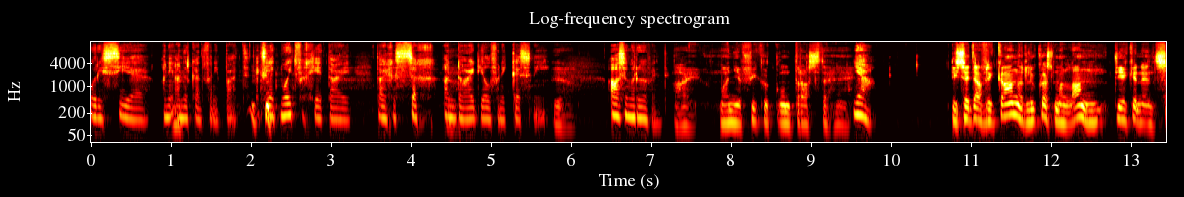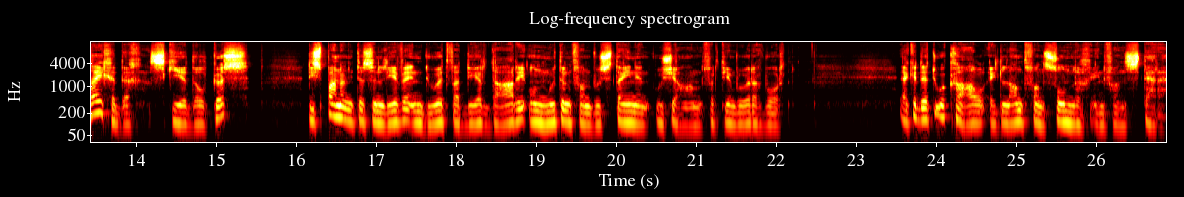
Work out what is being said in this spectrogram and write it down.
oor die see aan die ander kant van die pad. Ek sal dit nooit vergeet daai daai gesig aan ja. daai deel van die kus nie. Ja. Asemrowend. Ai, magnifieke kontraste hè. Ja. Die Suid-Afrikaner Lukas Malan teken in sy gedig Skedelkus die spanning tussen lewe en dood wat deur daardie ontmoeting van woestyn en oseaan verteenwoordig word. Ek het dit ook gehaal uit land van sonlig en van sterre.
